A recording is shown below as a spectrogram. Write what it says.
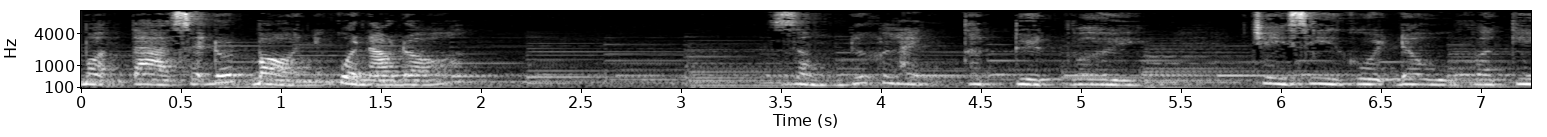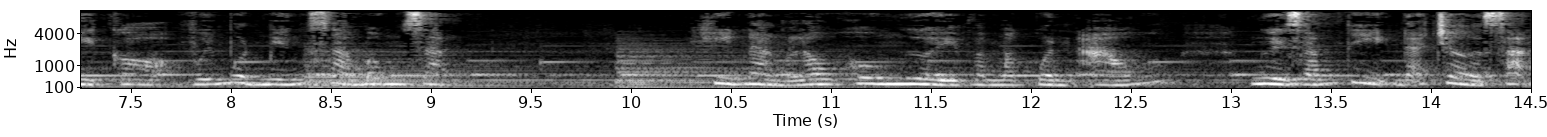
Bọn ta sẽ đốt bỏ những quần áo đó. Dòng nước lạnh thật tuyệt vời. Tracy gội đầu và kỳ cọ với một miếng xà bông giặt. Khi nàng lau khô người và mặc quần áo, Người giám thị đã chờ sẵn.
